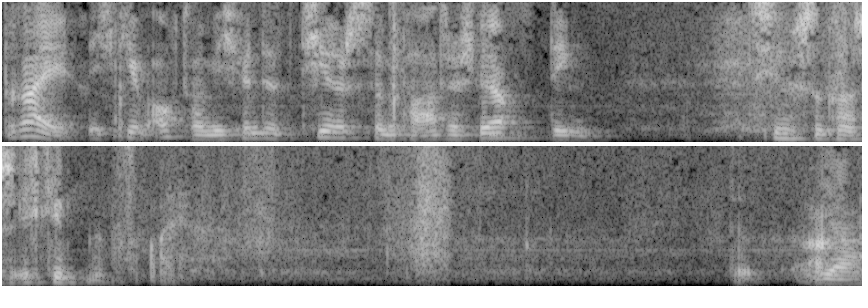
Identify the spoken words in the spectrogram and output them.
drei. ich gebe auch dran. Ich finde es tierisch sympathisch, Ja. dieses Ding. Tierisch sympathisch. Ich gebe eine 2. Ja.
